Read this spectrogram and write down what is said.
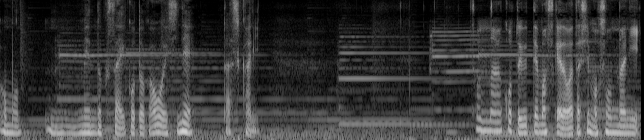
思うん、めんどくさいことが多いしね。確かに。そんなこと言ってますけど、私もそんなに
